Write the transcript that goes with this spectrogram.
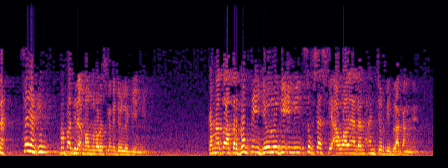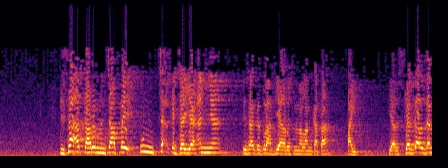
Nah, saya yakin Bapak tidak mau meneruskan ideologi ini. Karena telah terbukti ideologi ini sukses di awalnya dan hancur di belakangnya. Di saat Karun mencapai puncak kejayaannya, di saat itulah dia harus menelan kata pahit. Dia harus gagal dan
